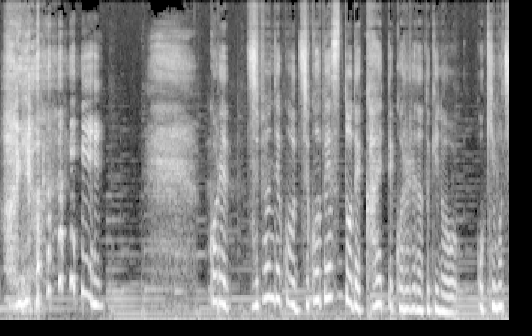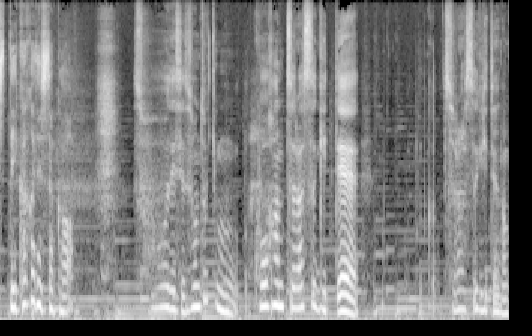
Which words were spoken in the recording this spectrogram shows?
早い。これ自分でこう自己ベストで帰ってこられた時のお気持ちっていかがでしたか？そうですねその時も後半辛すぎて辛すぎての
